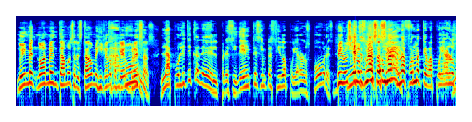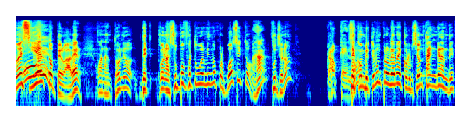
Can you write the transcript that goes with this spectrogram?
No, inven- no inventamos el Estado mexicano para que haya empresas. La política del presidente siempre ha sido apoyar a los pobres. Pero es y que esta lo es una puedes forma, hacer. una forma que va a apoyar a los No pobres. es cierto, pero a ver, Juan Antonio, de- con Azupo fue, tuvo el mismo propósito. Ajá. ¿Funcionó? Claro que no. Se convirtió en un problema de corrupción tan grande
